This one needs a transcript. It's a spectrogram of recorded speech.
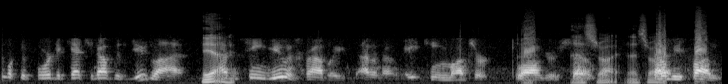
Looking forward to catching up with you live. Yeah. I haven't seen you in probably, I don't know, 18 months or longer. So That's right. That's right. That'll be fun.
